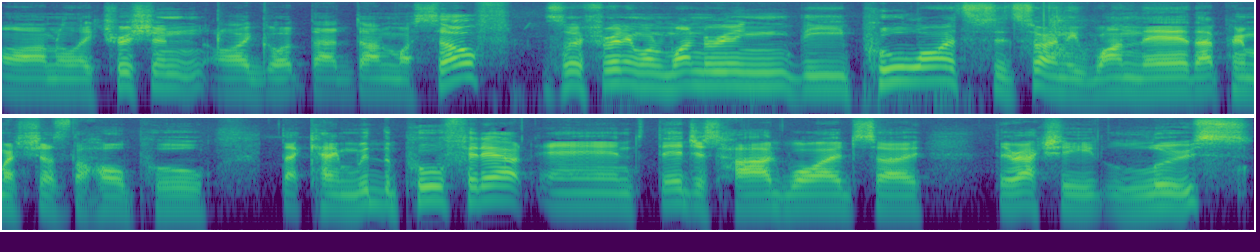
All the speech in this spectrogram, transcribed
I'm an electrician, I got that done myself. So for anyone wondering, the pool lights, it's only one there. That pretty much does the whole pool. That came with the pool fit out and they're just hardwired. So they're actually loose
